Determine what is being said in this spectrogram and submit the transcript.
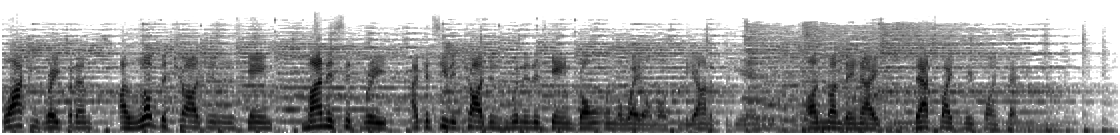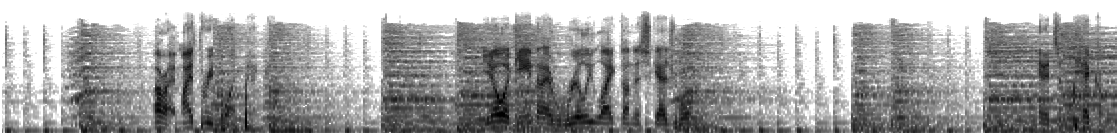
blocking great for them. I love the Chargers in this game, minus the three. I could see the Chargers winning this game going away almost, to be honest with you, Andrew, on Monday night. That's my three point pick. All right, my three point pick. You know a game that I really liked on the schedule? And it's a pick 'em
